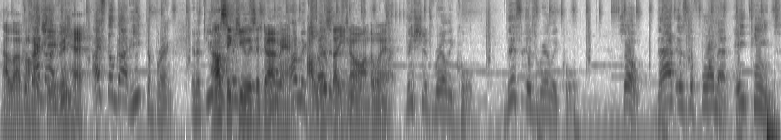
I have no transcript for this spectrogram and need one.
I love RG, I man. I still got heat to bring. And if you LCQ is a dub, cool, man. I'll just let you know on the format. way. This shit's really cool. This is really cool. So that is the format. Eight teams,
